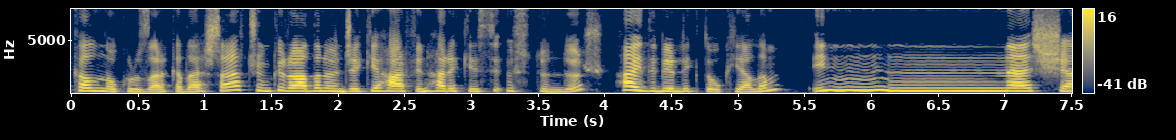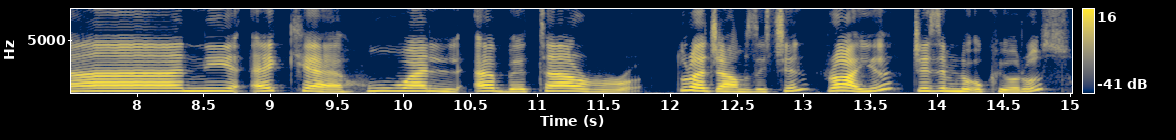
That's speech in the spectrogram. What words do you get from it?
kalın okuruz arkadaşlar. Çünkü Ra'dan önceki harfin harekesi üstündür. Haydi birlikte okuyalım. İnne şani'eke huvel ebter. Duracağımız için Ra'yı cezimli okuyoruz.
